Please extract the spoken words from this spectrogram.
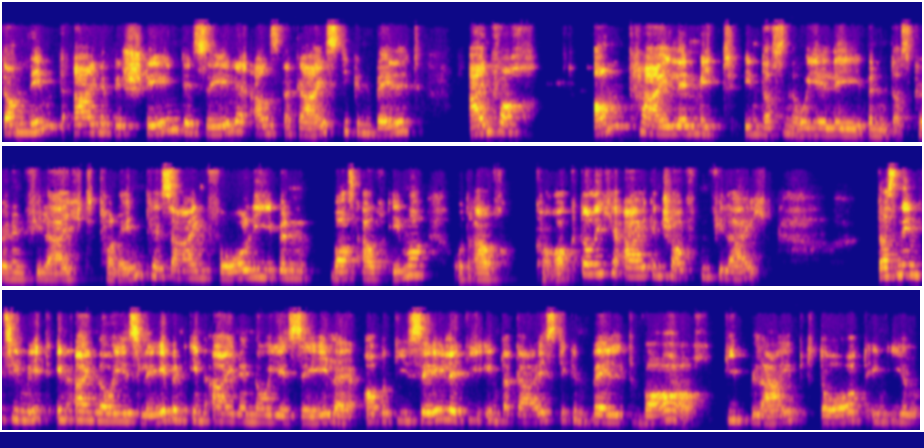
dann nimmt eine bestehende Seele aus der geistigen Welt einfach Anteile mit in das neue Leben. Das können vielleicht Talente sein, Vorlieben, was auch immer, oder auch charakterliche Eigenschaften vielleicht. Das nimmt sie mit in ein neues Leben, in eine neue Seele. Aber die Seele, die in der geistigen Welt war, die bleibt dort in ihrer,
